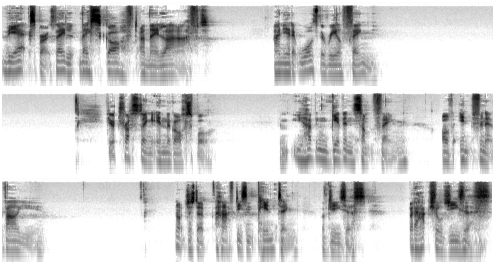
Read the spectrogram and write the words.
the experts, they, they scoffed and they laughed and yet it was the real thing. If you're trusting in the gospel, you have been given something of infinite value. Not just a half decent painting of Jesus, but actual Jesus.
